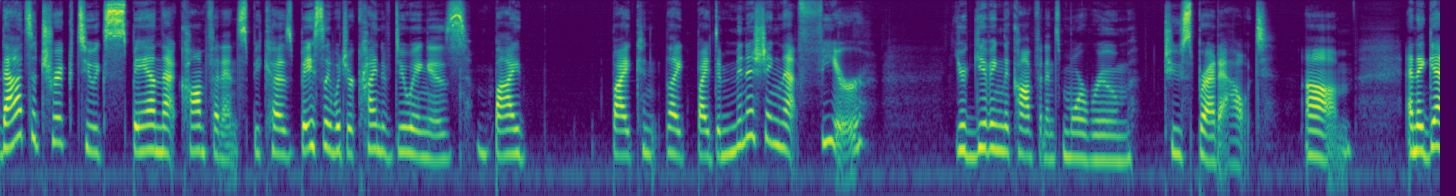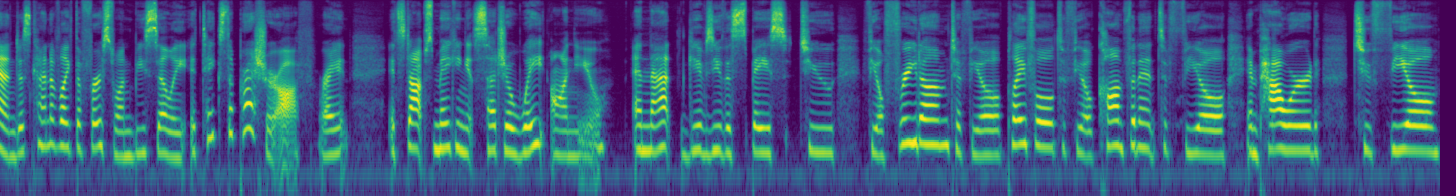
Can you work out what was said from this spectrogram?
that's a trick to expand that confidence because basically what you're kind of doing is by by con- like by diminishing that fear you're giving the confidence more room to spread out. Um, and again just kind of like the first one be silly. It takes the pressure off right? It stops making it such a weight on you and that gives you the space to feel freedom to feel playful to feel confident to feel empowered to feel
